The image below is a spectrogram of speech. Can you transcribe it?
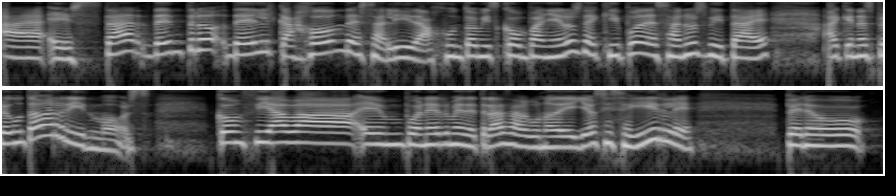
a estar dentro del cajón de salida, junto a mis compañeros de equipo de Sanus Vitae, a quienes preguntaba ritmos. Confiaba en ponerme detrás de alguno de ellos y seguirle pero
